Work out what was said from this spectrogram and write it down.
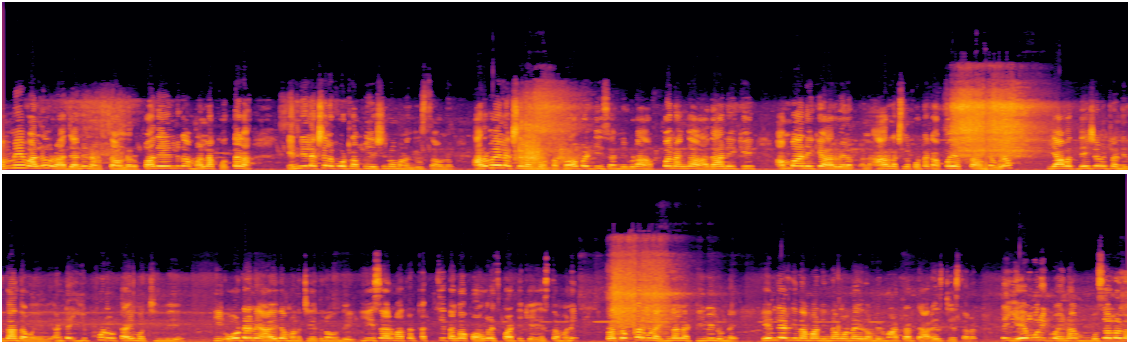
అమ్మే వాళ్ళు రాజ్యాన్ని నడుపుతా ఉన్నారు. పదేళ్ళుగా మళ్ళీ కొత్తగా ఎన్ని లక్షల కోట్ల అప్పు చేసినో మనం చూస్తూ ఉన్నాం. అరవై లక్షల కోట్ల ప్రాపర్టీస్ అన్నీ కూడా అప్పనంగా అదానికి అంబానీకి అరవై ఆరు లక్షల కోట్లకు అప్ప చెప్తా ఉంటే కూడా యావత్ దేశం ఇట్లా నిర్గాంత పోయింది. అంటే ఇప్పుడు టైం వచ్చింది. ఈ ఓట్ అనే ఆయుధం మన చేతిలో ఉంది. ఈసారి మాత్రం ఖచ్చితంగా కాంగ్రెస్ పార్టీకి వేస్తామని ప్రతి ఒక్కరు కూడా ఇళ్ళల్లో టీవీలు ఉన్నాయి. ఏం జరిగిందమ్మా? నిన్న మొన్న ఏదో మీరు మాట్లాడితే అరెస్ట్ చేస్తారని. అంటే ఏ ఊరికి పోయినా ముసలోళ్ళ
